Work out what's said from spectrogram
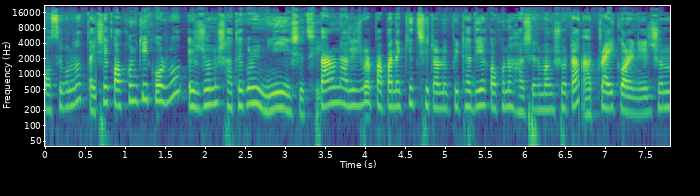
পসিবল না, তাই সে কখন কি করব এর জন্য সাথে করে নিয়ে এসেছি। কারণ আলিশবার পাপা নাকি ছিটানো পিঠা দিয়ে কখনো হাঁসের মাংসটা ট্রাই করেনি। এর জন্য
